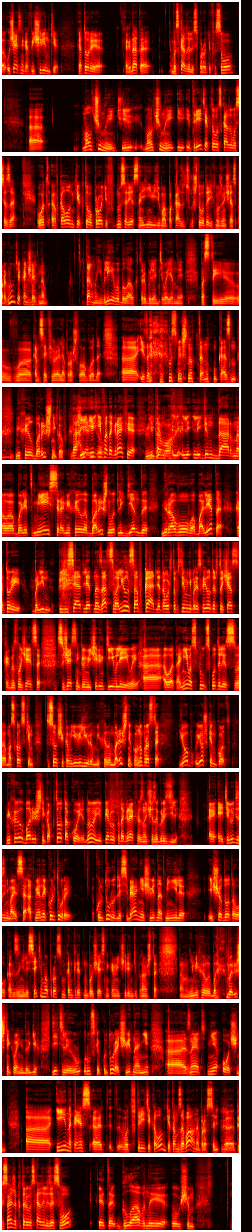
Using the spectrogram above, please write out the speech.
участников вечеринки, которые когда-то высказывались против СВО, молчуны, и, молчуны и, и третье, кто высказывался за. Вот в колонке, кто против, ну, соответственно, они, видимо, показывают, что вот этих нужно сейчас прогнуть окончательно. Mm-hmm. Там и Евлеева была, у которой были антивоенные посты э, в конце февраля прошлого года. А, и там смешно, там указан Михаил Барышников. Да, и, и, и фотография леген, легендарного балетмейстера Михаила Барышникова, вот легенды мирового балета, который блин, 50 лет назад свалил совка для того, чтобы с ним не происходило то, что сейчас как бы случается с участниками вечеринки Евлеевой. А, а вот, они его спутали с московским тусовщиком-ювелиром Михаилом Барышниковым. Ну, просто ёб, ёшкин кот, Михаил Барышников, кто такой? Ну, и первую фотографию, значит, загрузили. Э, эти люди занимаются отменой культуры. Культуру для себя они, очевидно, отменили еще до того, как занялись этим вопросом конкретно по участникам вечеринки, потому что там ни Михаила Барышникова, ни других деятелей русской культуры, очевидно, они э, знают не очень. Э, и, наконец, э, вот в третьей колонке там забавно просто. Э, персонажи, которые высказывали за СВО, это главные, в общем,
